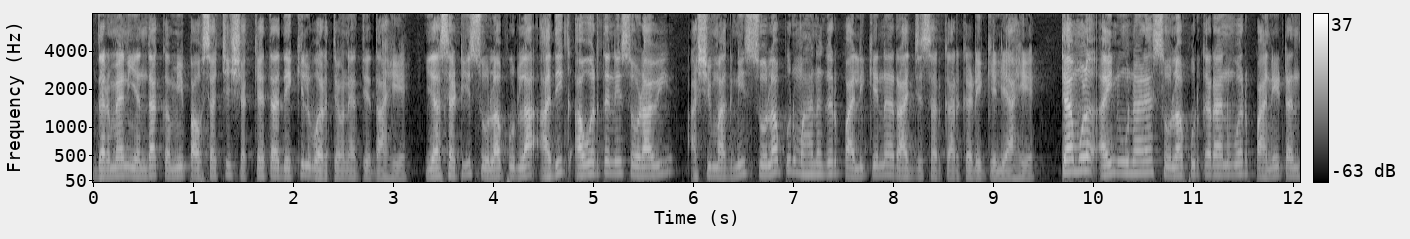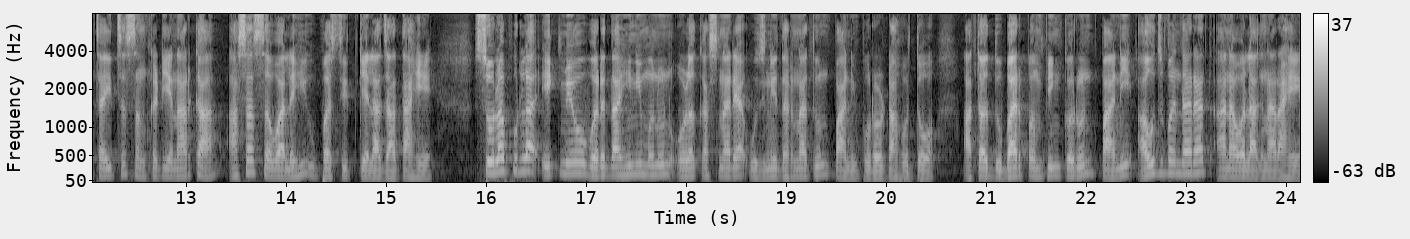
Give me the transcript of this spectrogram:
दरम्यान यंदा कमी पावसाची शक्यता देखील वर्तवण्यात येत आहे. यासाठी सोलापूरला अधिक आवर्तने सोडावी अशी मागणी सोलापूर महानगरपालिकेनं राज्य सरकारकडे केली आहे. त्यामुळे ऐन उन्हाळ्यात सोलापूरकरांवर पाणी टंचाईचं संकट येणार का असा सवालही उपस्थित केला जात आहे. सोलापूरला एकमेव वरदाहिनी म्हणून ओळख असणाऱ्या उजनी धरणातून पाणी पुरवठा होतो. आता दुबार पंपिंग करून पाणी औज बंधाऱ्यात आणावं लागणार आहे.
